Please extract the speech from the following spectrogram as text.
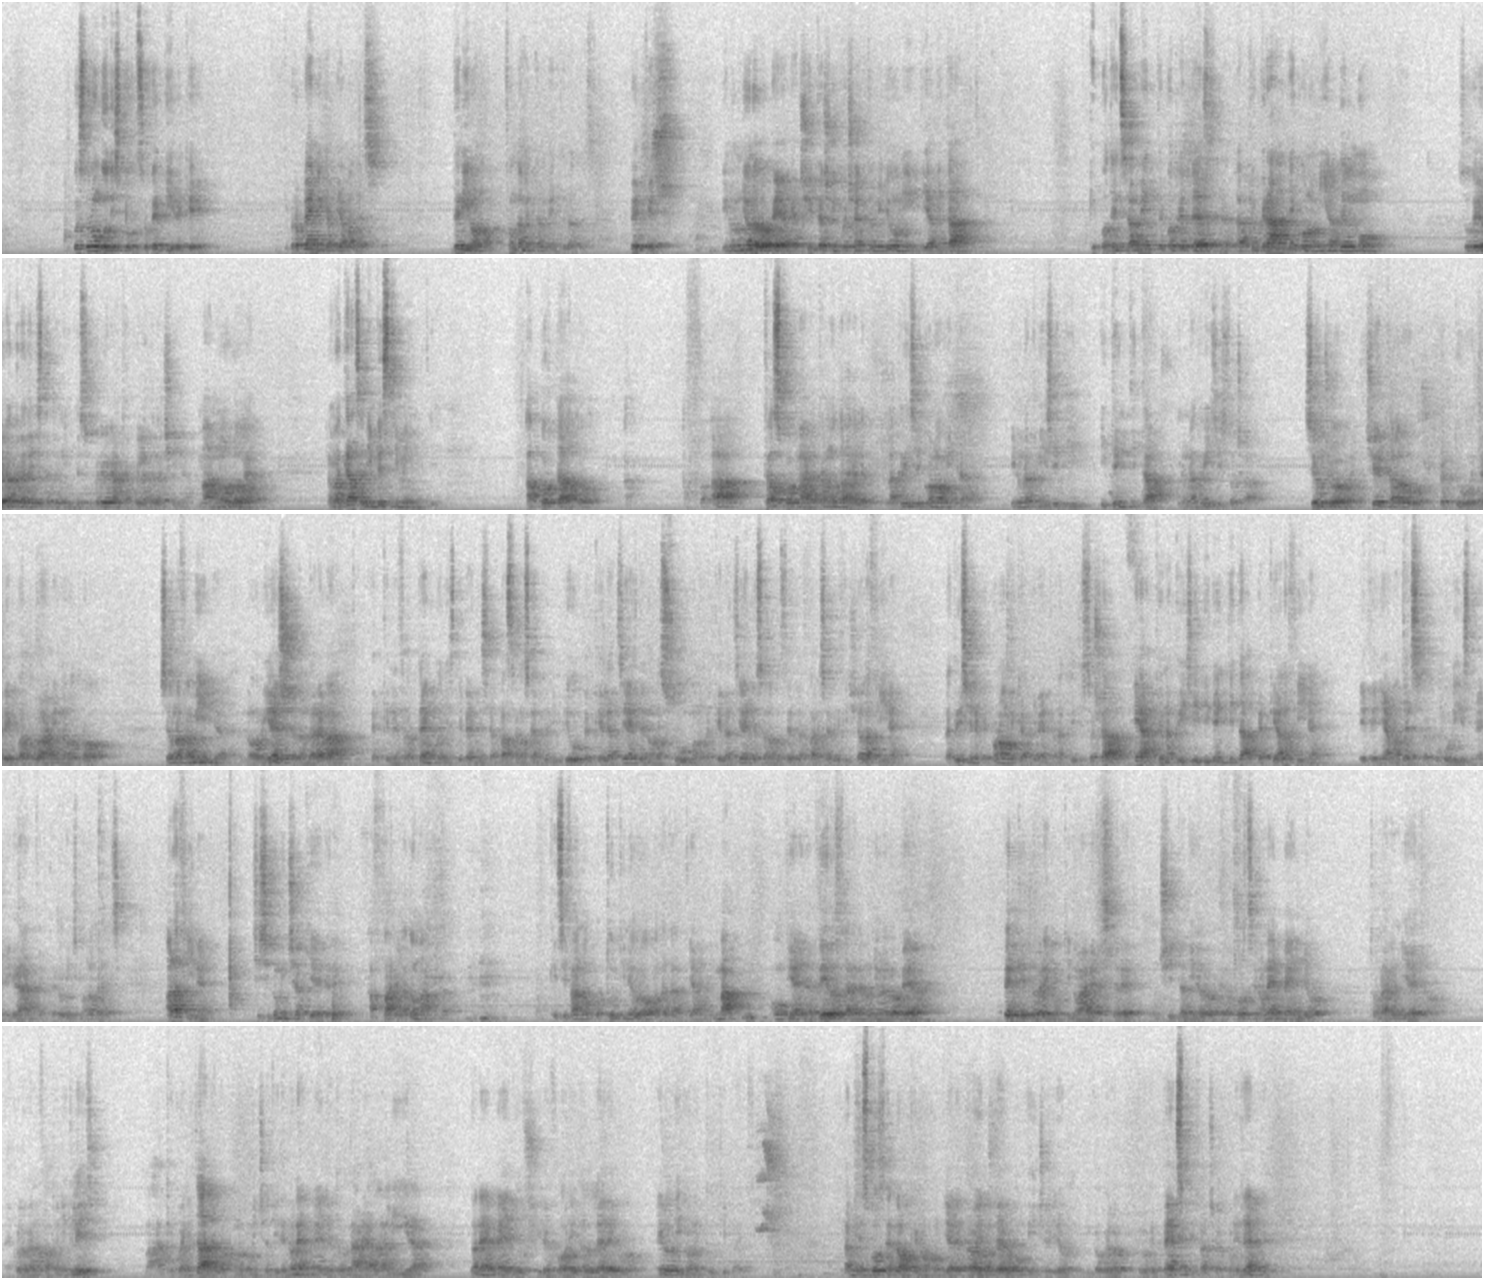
Questo lungo discorso per dire che i problemi che abbiamo adesso derivano fondamentalmente da questo. Perché? In un'Unione Europea che ha circa 500 milioni di abitanti, che potenzialmente potrebbe essere la più grande economia del mondo, superiore a quella degli Stati Uniti e superiore anche a quella della Cina, ma non lo è, la mancanza di investimenti ha portato a, trasformare, a tramutare la crisi economica in una crisi di identità, in una crisi sociale. Se un giovane cerca lavoro per 2, 3, 4 anni non lo trova, se una famiglia non riesce ad andare avanti perché nel frattempo gli stipendi si abbassano sempre di più, perché le aziende non assumono, perché le aziende sono costrette a fare sacrifici, alla fine la crisi economica diventa una crisi sociale e anche una crisi di identità, perché alla fine, e veniamo adesso ai populismi, ai migranti, al terrorismo, alla Brexit, alla fine ci si comincia a chiedere, a fare la domanda che si fanno un po' tutti in Europa da tanti anni, ma conviene davvero stare nell'Unione Europea? Perché dovrei continuare a essere un cittadino europeo? Forse non è meglio tornare indietro, è quello che hanno fatto gli inglesi, ma anche qua in Italia qualcuno comincia a dire non è meglio tornare alla lira, non è meglio uscire fuori dall'euro, e lo dicono in tutti i paesi. La mia risposta è no, che non conviene, però io non devo convincere, io dico quello, quello che penso, vi faccio alcuni esempi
